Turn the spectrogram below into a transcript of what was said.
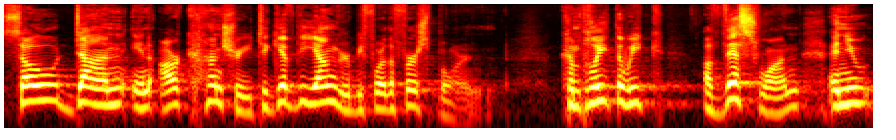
so done in our country to give the younger before the firstborn. Complete the week of this one, and, you,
